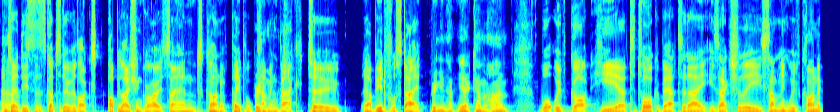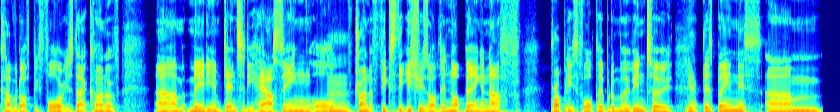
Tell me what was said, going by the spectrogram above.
And so this has got to do with like population growth and kind of people coming much. back to our beautiful state. Bringing you know coming home. What we've got here to talk about today is actually something we've kind of covered off before. Is that kind of um, medium density housing or Mm. trying to fix the issues of there not being enough properties for people to move into? Yeah. There's been this um,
